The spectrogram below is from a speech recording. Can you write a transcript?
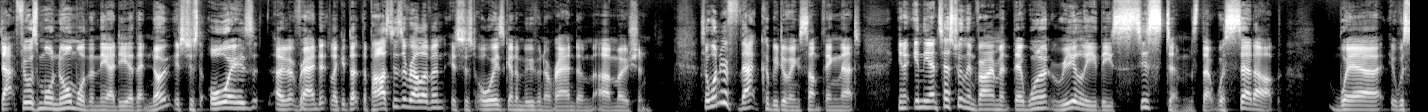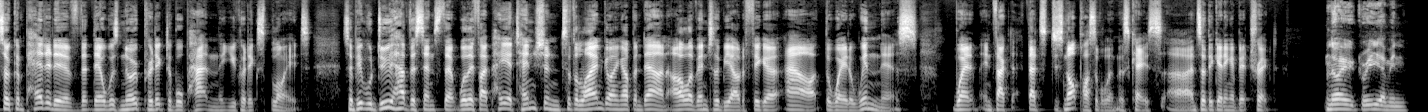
That feels more normal than the idea that no it's just always a random like the past is irrelevant. It's just always going to move in a random uh, motion. So I wonder if that could be doing something that, you know, in the ancestral environment, there weren't really these systems that were set up where it was so competitive that there was no predictable pattern that you could exploit. So people do have the sense that, well, if I pay attention to the line going up and down, I'll eventually be able to figure out the way to win this. When in fact, that's just not possible in this case. Uh, and so they're getting a bit tricked. No, I agree. I mean,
